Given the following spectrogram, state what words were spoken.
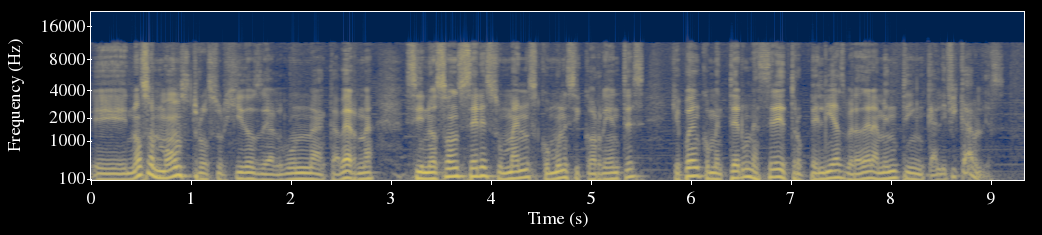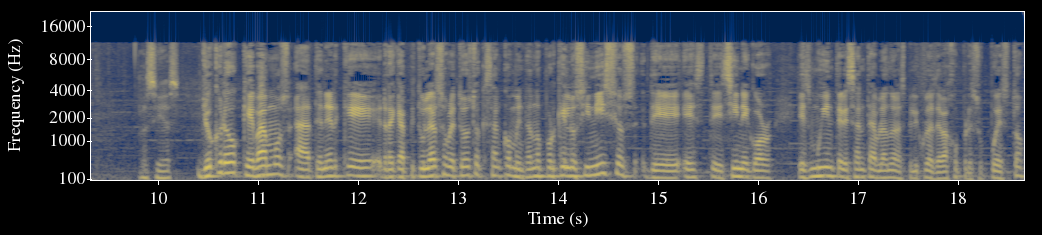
eh, no son monstruos surgidos de alguna caverna, sino son seres humanos comunes y corrientes que pueden cometer una serie de tropelías verdaderamente incalificables. Así es. Yo creo que vamos a tener que recapitular sobre todo esto que están comentando, porque los inicios de este Cinegore es muy interesante hablando de las películas de bajo presupuesto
